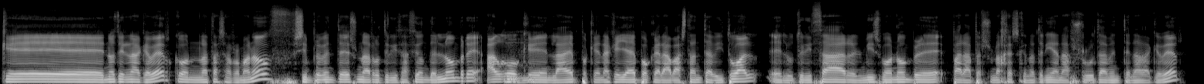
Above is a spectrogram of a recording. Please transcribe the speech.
Que no tiene nada que ver con Natasha Romanoff, simplemente es una reutilización del nombre, algo que, en la en aquella época era bastante habitual, el utilizar el mismo nombre para personajes que no tenían absolutamente nada que ver.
